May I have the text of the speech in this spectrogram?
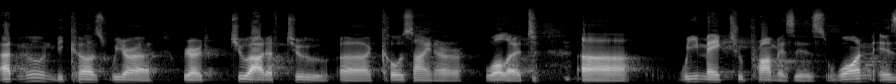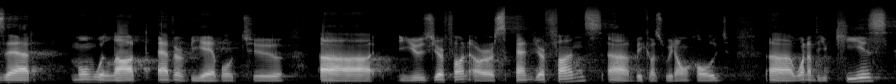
at Muun, because we are, we are two out of two uh, cosigner wallet, uh, we make two promises. One is that Muun will not ever be able to uh, use your fund or spend your funds uh, because we don't hold uh, one of your keys,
